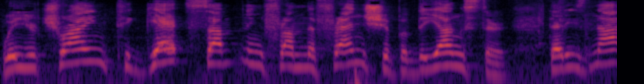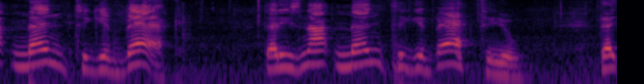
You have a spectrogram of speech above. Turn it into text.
where you're trying to get something from the friendship of the youngster that he's not meant to give back, that he's not meant to give back to you, that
